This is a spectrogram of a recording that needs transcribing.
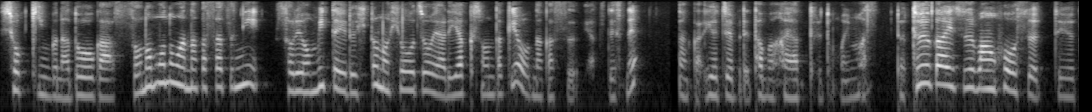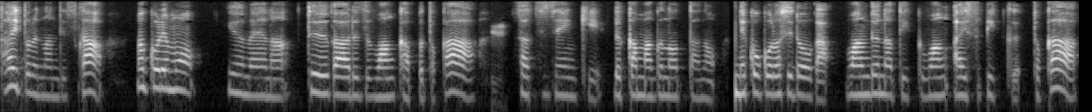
ショッキングな動画そのものは流さずに、それを見ている人の表情やリアクションだけを流すやつですね。なんか YouTube で多分流行ってると思います。Two Guys One Horse っていうタイトルなんですが、まあこれも有名な Two Girls One Cup とか、うん殺人鬼ルカ・マグノッタの猫殺し動画 One Lunatic One Ice Pick とか、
